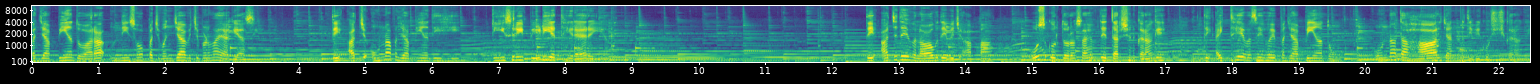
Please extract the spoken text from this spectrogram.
ਪੰਜਾਬੀਆਂ ਦੁਆਰਾ 1955 ਵਿੱਚ ਬਣਵਾਇਆ ਗਿਆ ਸੀ। ਤੇ ਅੱਜ ਉਹਨਾਂ ਪੰਜਾਬੀਆਂ ਦੀ ਹੀ ਤੀਸਰੀ ਪੀੜ੍ਹੀ ਇੱਥੇ ਰਹਿ ਰਹੀ ਆ। ਤੇ ਅੱਜ ਦੇ ਵਲੌਗ ਦੇ ਵਿੱਚ ਆਪਾਂ ਉਸ ਗੁਰਦੁਆਰਾ ਸਾਹਿਬ ਦੇ ਦਰਸ਼ਨ ਕਰਾਂਗੇ ਤੇ ਇੱਥੇ ਵਸੇ ਹੋਏ ਪੰਜਾਬੀਆਂ ਤੋਂ ਉਹਨਾਂ ਦਾ ਹਾਲ ਜਾਣਨ ਦੀ ਵੀ ਕੋਸ਼ਿਸ਼ ਕਰਾਂਗੇ।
